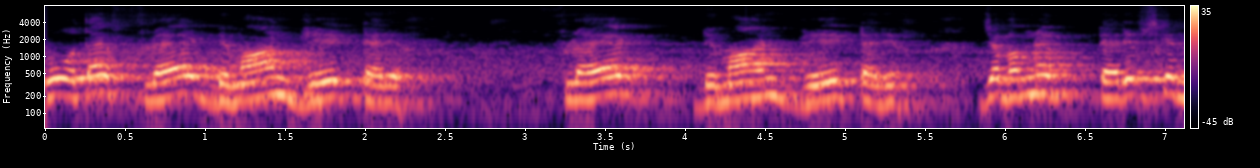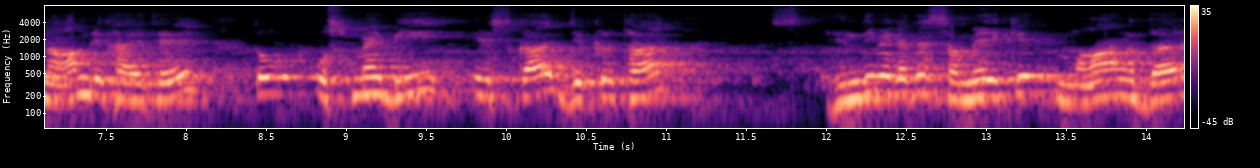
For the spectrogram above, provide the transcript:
वो होता है flat demand rate tariff. Flat demand rate tariff. जब हमने टैरिफ्स के नाम लिखाए थे तो उसमें भी इसका ज़िक्र था हिंदी में कहते हैं समेकित मांग दर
